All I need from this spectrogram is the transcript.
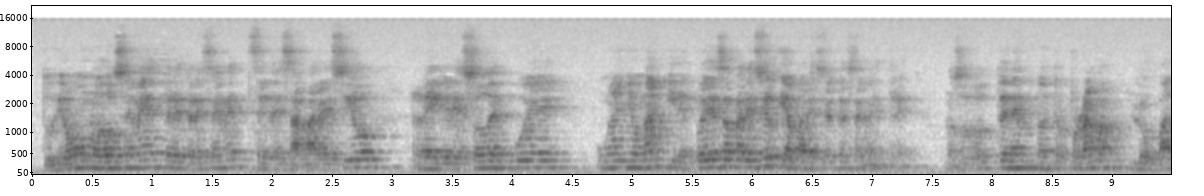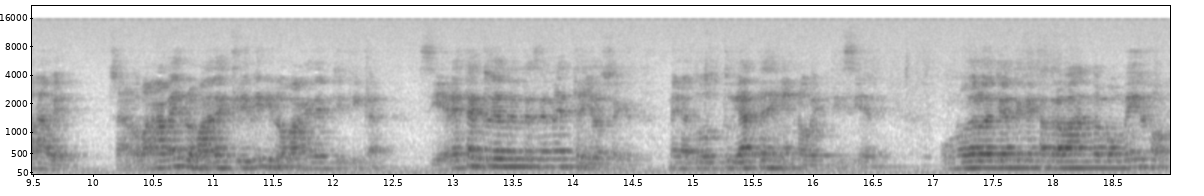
estudió uno, dos semestres, tres semestres, se desapareció, regresó después un año más y después desapareció y apareció este semestre. Nosotros tenemos, nuestros programas los van a ver, o sea, lo van a ver, lo van a describir y lo van a identificar. Si él está estudiando este semestre, yo sé que, mira, tú estudiaste en el 97. Uno de los estudiantes que está trabajando conmigo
